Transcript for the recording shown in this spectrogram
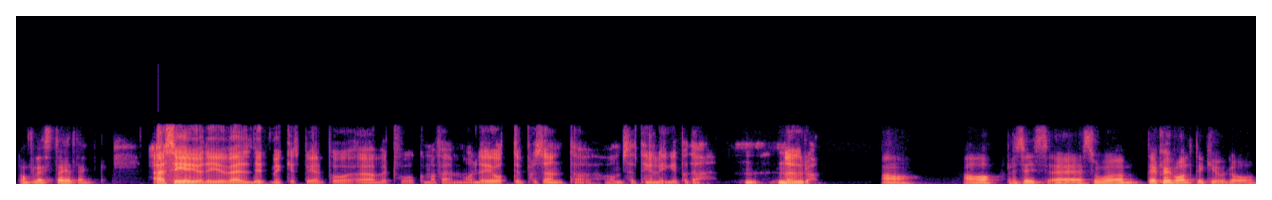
de flesta helt enkelt. Jag ser ju det är ju väldigt mycket spel på över 2,5 mål. Det är 80 procent av omsättningen ligger på det nu då. Ja, ja precis. Eh, så det kan ju vara lite kul att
